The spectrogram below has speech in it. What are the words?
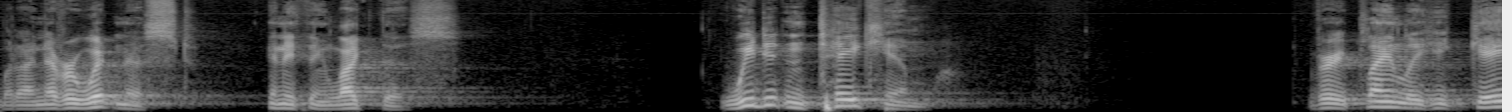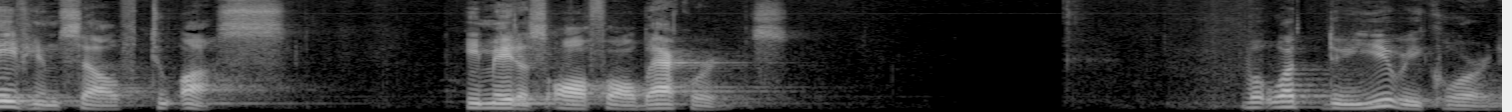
But I never witnessed anything like this. We didn't take him, Very plainly, he gave himself to us. He made us all fall backwards. But what do you record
